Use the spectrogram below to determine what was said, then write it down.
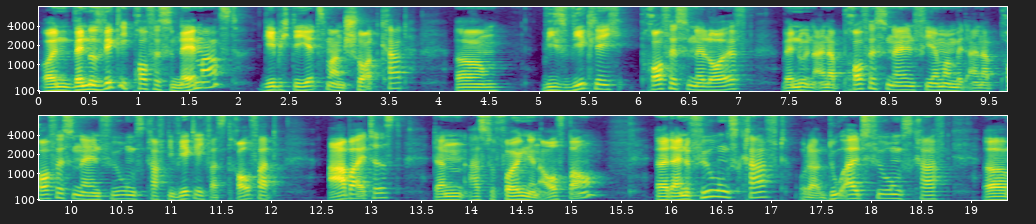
Und wenn du es wirklich professionell machst, gebe ich dir jetzt mal einen Shortcut, ähm, wie es wirklich professionell läuft, wenn du in einer professionellen Firma mit einer professionellen Führungskraft, die wirklich was drauf hat, arbeitest, dann hast du folgenden Aufbau. Äh, deine Führungskraft oder du als Führungskraft äh,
